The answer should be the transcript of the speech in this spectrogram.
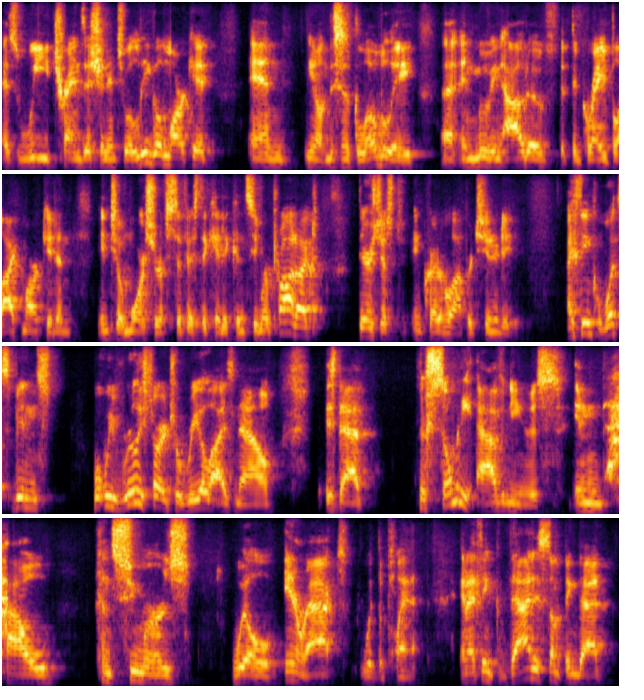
as we transition into a legal market and you know this is globally uh, and moving out of the gray black market and into a more sort of sophisticated consumer product there's just incredible opportunity i think what's been what we've really started to realize now is that there's so many avenues in how consumers will interact with the plant and i think that is something that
